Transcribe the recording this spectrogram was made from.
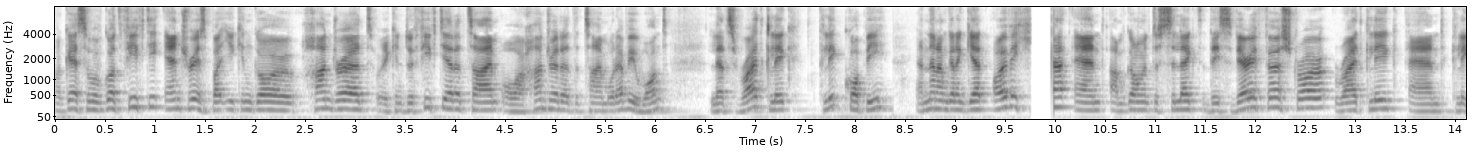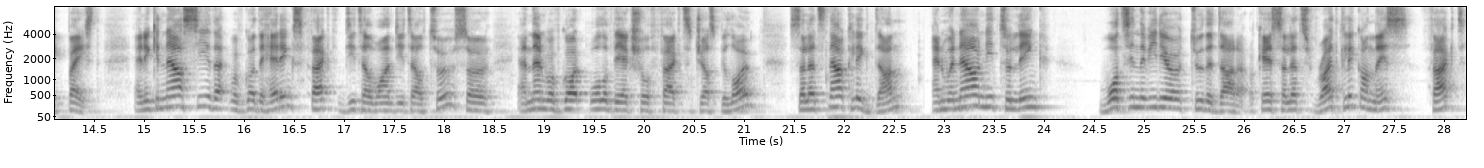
Okay, so we've got 50 entries, but you can go 100 or you can do 50 at a time or 100 at a time, whatever you want. Let's right click, click copy, and then I'm gonna get over here and I'm going to select this very first row, right click and click paste. And you can now see that we've got the headings, fact, detail one, detail two. So, and then we've got all of the actual facts just below. So let's now click done. And we now need to link what's in the video to the data. Okay, so let's right click on this fact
